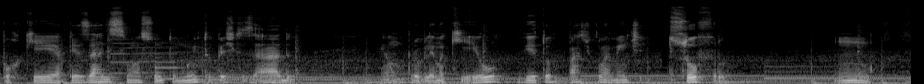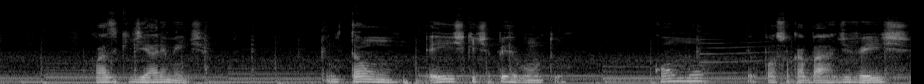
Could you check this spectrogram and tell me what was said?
porque apesar de ser um assunto muito pesquisado, é um problema que eu, Vitor, particularmente sofro um, quase que diariamente. Então, eis que te pergunto: como eu posso acabar de vez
